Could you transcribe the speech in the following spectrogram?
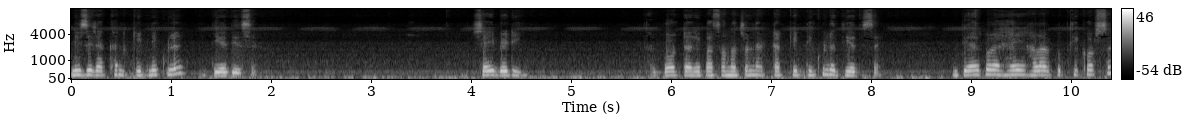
নিজের একখান কিডনি খুলে দিয়ে দিয়েছে। সেই বেডি তার বরডারে বাঁচানোর জন্য একটা কিডনি খুলে দিয়ে দিছে। দেওয়ার পরে হ্যাঁ হালার পুত কি করছে?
